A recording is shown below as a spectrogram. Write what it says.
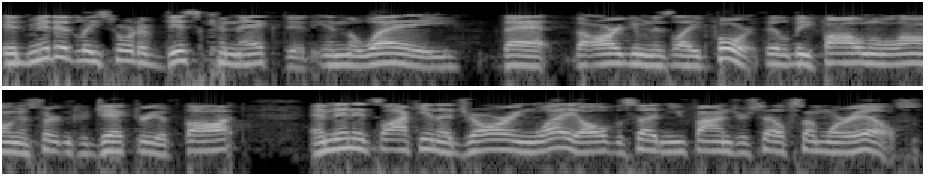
admittedly sort of disconnected in the way that the argument is laid forth. It'll be following along a certain trajectory of thought, and then it's like in a jarring way, all of a sudden you find yourself somewhere else.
